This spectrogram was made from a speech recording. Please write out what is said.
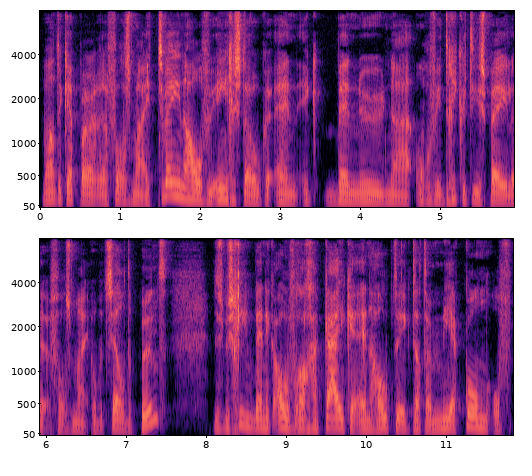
Want ik heb er eh, volgens mij 2,5 uur ingestoken. En ik ben nu na ongeveer drie kwartier spelen volgens mij op hetzelfde punt. Dus misschien ben ik overal gaan kijken en hoopte ik dat er meer kon. Of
